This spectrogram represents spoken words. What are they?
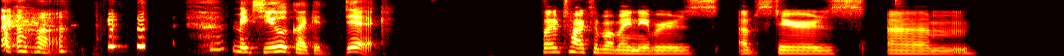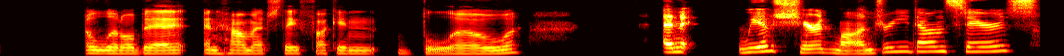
Uh-huh. Makes you look like a dick. So I've talked about my neighbors upstairs um a little bit and how much they fucking blow. And we have shared laundry downstairs.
